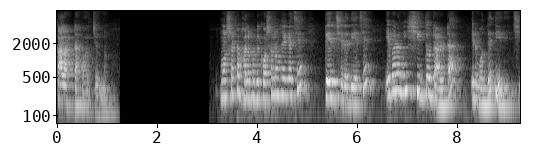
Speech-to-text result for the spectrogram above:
কালারটা হওয়ার জন্য। মশলাটা ভালোভাবে কষানো হয়ে গেছে, তেল ছেড়ে দিয়েছে। এবার আমি সিদ্ধ ডালটা এর মধ্যে দিয়ে দিচ্ছি।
